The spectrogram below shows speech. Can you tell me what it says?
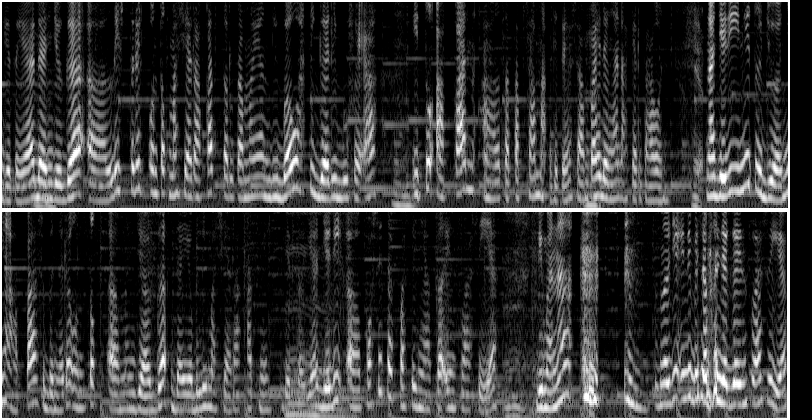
gitu ya, dan Hmm. juga eh, listrik untuk masyarakat terutama yang di bawah 3000 VA Hmm. itu akan eh, tetap sama gitu ya sampai Hmm. dengan akhir tahun. Ya. Nah, jadi ini tujuannya apa sebenarnya untuk eh, menjaga daya beli masyarakat nih gitu ya. Hmm. Jadi eh, positif pastinya ke inflasi ya. Hmm. Di mana tentunya ini bisa menjaga inflasi ya.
